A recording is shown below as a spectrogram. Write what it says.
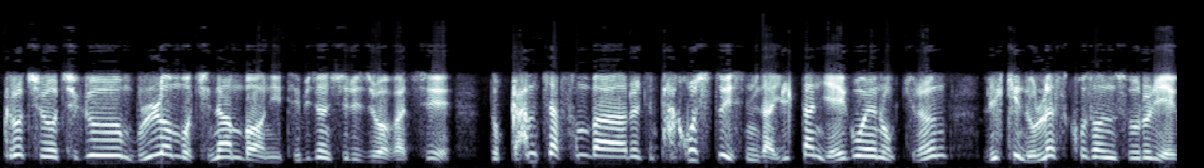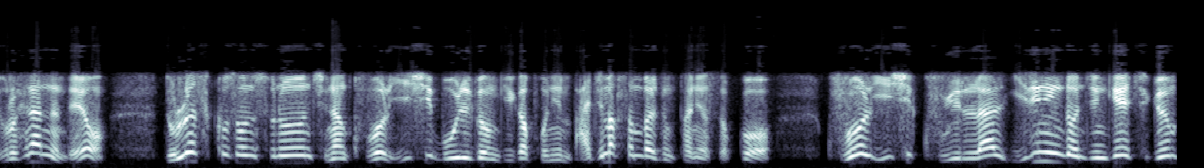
그렇죠. 지금 물론 뭐 지난번 이 디비전 시리즈와 같이 또 깜짝 선발을 좀 바꿀 수도 있습니다. 일단 예고해 놓기는 리키 놀라스코 선수를 예고를 해놨는데요. 놀라스코 선수는 지난 9월 25일 경기가 본인 마지막 선발 등판이었었고 9월 29일 날 1이닝 던진 게 지금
